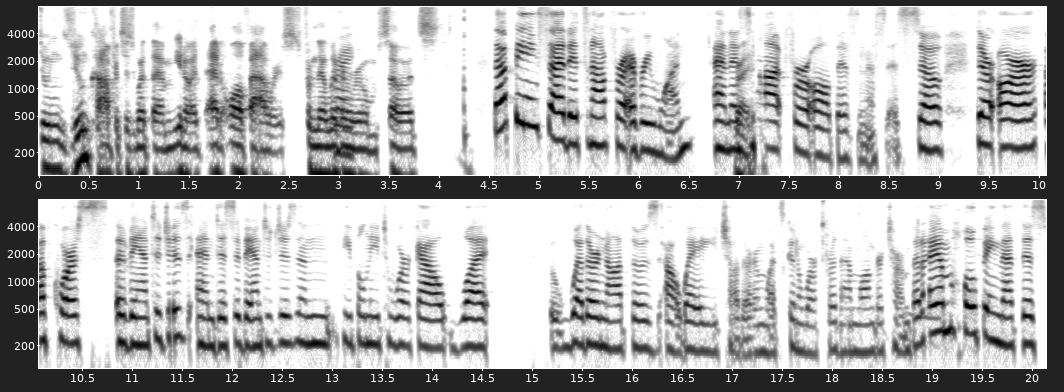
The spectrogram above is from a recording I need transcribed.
doing Zoom conferences with them, you know, at, at off hours from their living right. room. So it's. That being said, it's not for everyone and it's right. not for all businesses. So there are, of course, advantages and disadvantages, and people need to work out what whether or not those outweigh each other and what's going to work for them longer term. But I am hoping that this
